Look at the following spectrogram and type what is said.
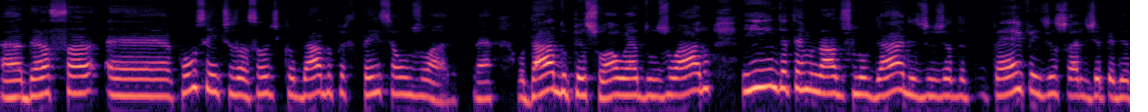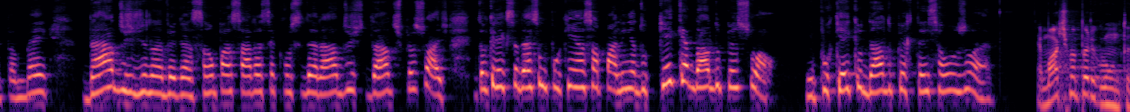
é, dessa é, conscientização de que o dado pertence ao usuário. Né? O dado pessoal é do usuário e em determinados lugares, o GDPR fez isso, o LGPD também, dados de navegação passaram a ser considerados dados pessoais. Então eu queria que você desse um pouquinho essa palhinha do que é dado pessoal e por que, que o dado pertence ao usuário. É uma ótima pergunta.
